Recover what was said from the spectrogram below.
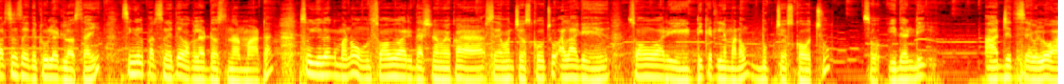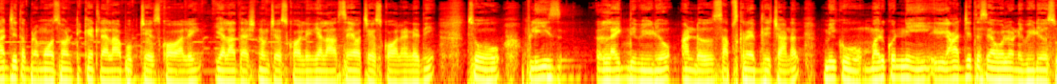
పర్సన్స్ అయితే టూ లడ్లు వస్తాయి. సింగిల్ పర్సన్ అయితే ఒక లడ్డు వస్తుంది అనమాట సో ఈ విధంగా మనం స్వామివారి దర్శనం యొక్క సేవం చేసుకోవచ్చు. అలాగే స్వామివారి టికెట్ని మనం బుక్ చేసుకోవచ్చు. సో ఇదండి. ఆర్జిత సేవలో ఆర్జిత బ్రహ్మోత్సవం టికెట్లు ఎలా బుక్ చేసుకోవాలి? ఎలా దర్శనం చేసుకోవాలి? ఎలా సేవ చేసుకోవాలి అనేది. So please like the video and subscribe the channel మీకు మరికొన్ని ఆర్జిత సేవలోని వీడియోస్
